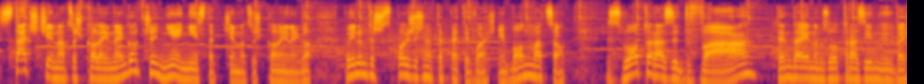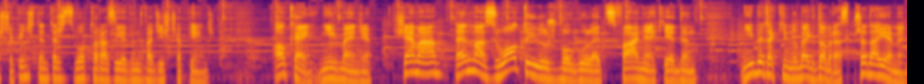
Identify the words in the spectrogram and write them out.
stać cię na coś kolejnego, czy nie, nie stać cię na coś kolejnego. Powinienem też spojrzeć na te pety właśnie, bo on ma co? Złoto razy 2, ten daje nam złoto razy 1,25, ten też złoto razy 1,25. Okej, niech będzie. Siema, ten ma złoty już w ogóle, cwaniak jeden. Niby taki nubek, dobra, sprzedajemy.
